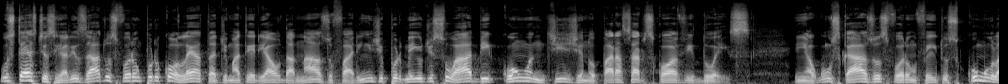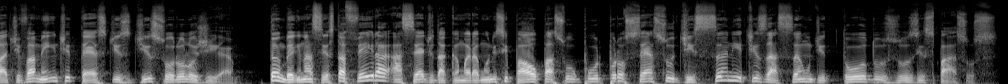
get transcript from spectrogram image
Os testes realizados foram por coleta de material da nasofaringe por meio de suave com antígeno para SARS-CoV-2. Em alguns casos, foram feitos cumulativamente testes de sorologia. Também na sexta-feira, a sede da Câmara Municipal passou por processo de sanitização de todos os espaços.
